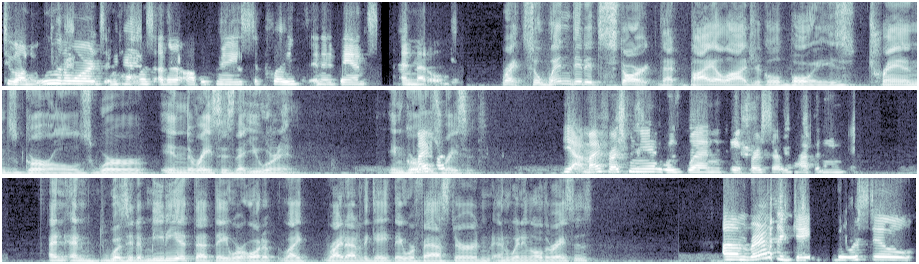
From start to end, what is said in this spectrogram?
two All New England awards, and countless other opportunities to place and advance and medal. Right. So when did it start that biological boys, trans girls, were in the races that you were in? In girls' fir- races? Yeah, my freshman year was when it first started happening. And and was it immediate that they were auto, like right out of the gate they were faster and, and winning all the races? Um, right out of the gate, they were still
